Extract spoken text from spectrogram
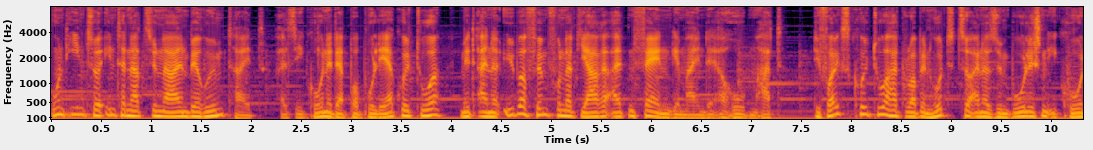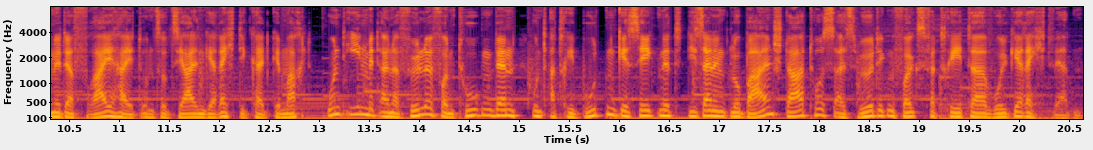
und ihn zur internationalen Berühmtheit als Ikone der Populärkultur mit einer über 500 Jahre alten Fangemeinde erhoben hat. Die Volkskultur hat Robin Hood zu einer symbolischen Ikone der Freiheit und sozialen Gerechtigkeit gemacht und ihn mit einer Fülle von Tugenden und Attributen gesegnet, die seinen globalen Status als würdigen Volksvertreter wohl gerecht werden.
